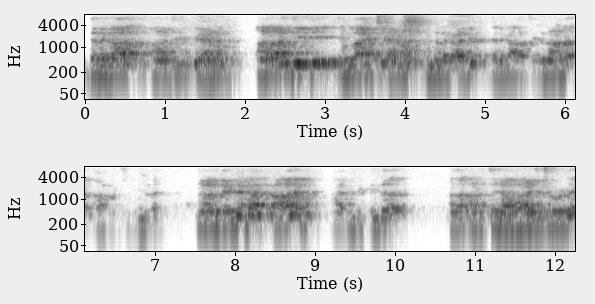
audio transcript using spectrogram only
ദലക ആചരിക്കുകയാണ്. ആറാം തീയതി തിങ്കളാഴ്ചയാണ് എന്നുള്ള കാര്യം. ദലക തിരുനാൾ ആഘോഷിക്കുന്നത്. ദലക കാലം ആരംഭിക്കുന്നത് അത് അടുത്ത ഞായറാഴ്ചയോടെ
